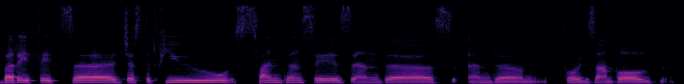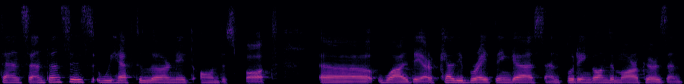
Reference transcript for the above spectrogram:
But if it's uh, just a few sentences and uh, and um, for example, ten sentences, we have to learn it on the spot while they are calibrating us and putting on the markers and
